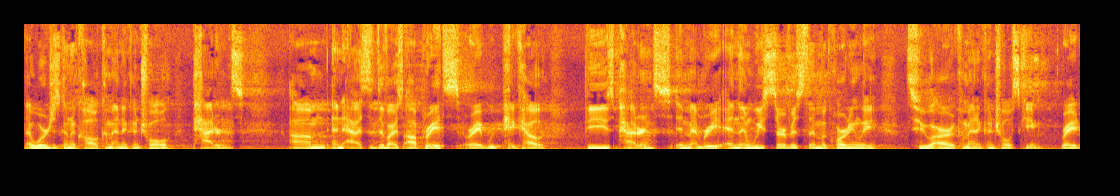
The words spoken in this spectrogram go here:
that we're just going to call command and control patterns. Um, and as the device operates, right, we pick out these patterns in memory and then we service them accordingly to our command and control scheme, right?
